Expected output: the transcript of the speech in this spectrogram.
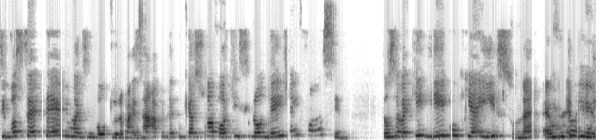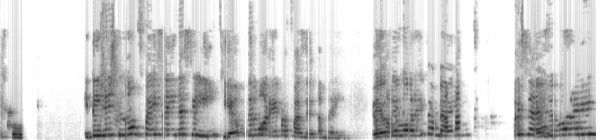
se você teve uma desenvoltura mais rápida, é porque a sua avó te ensinou desde a infância. Então você vê que rico que é isso, né? É muito é rico. E tem gente que não fez ainda esse link. Eu demorei para fazer também. Eu, eu demorei também. Pois é. Eu demorei.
